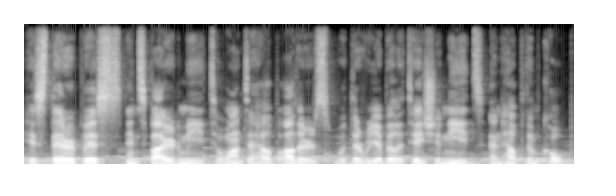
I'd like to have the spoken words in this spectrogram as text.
His therapists inspired me to want to help others with their rehabilitation needs and help them cope.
